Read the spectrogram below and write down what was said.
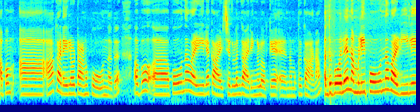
അപ്പം ആ, കടയിലോട്ടാണ് പോകുന്നത്. അപ്പോൾ പോകുന്ന വഴിയിലെ കാഴ്ചകളും കാര്യങ്ങളും ഒക്കെ നമുക്ക് കാണാം. അതുപോലെ നമ്മൾ ഈ പോകുന്ന വഴിയിലേ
